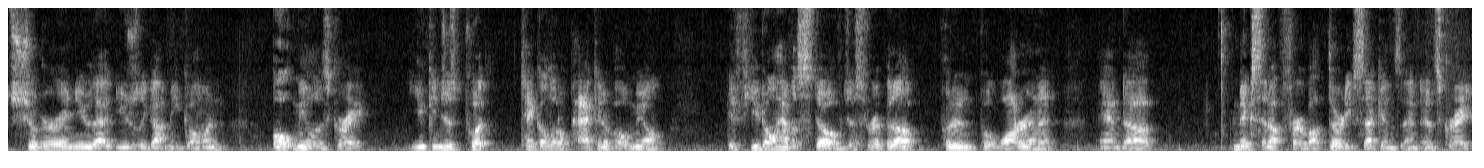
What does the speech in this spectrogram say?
sugar in you that usually got me going. Oatmeal is great you can just put take a little packet of oatmeal. If you don't have a stove, just rip it up, put in put water in it, and uh, mix it up for about 30 seconds, and it's great.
